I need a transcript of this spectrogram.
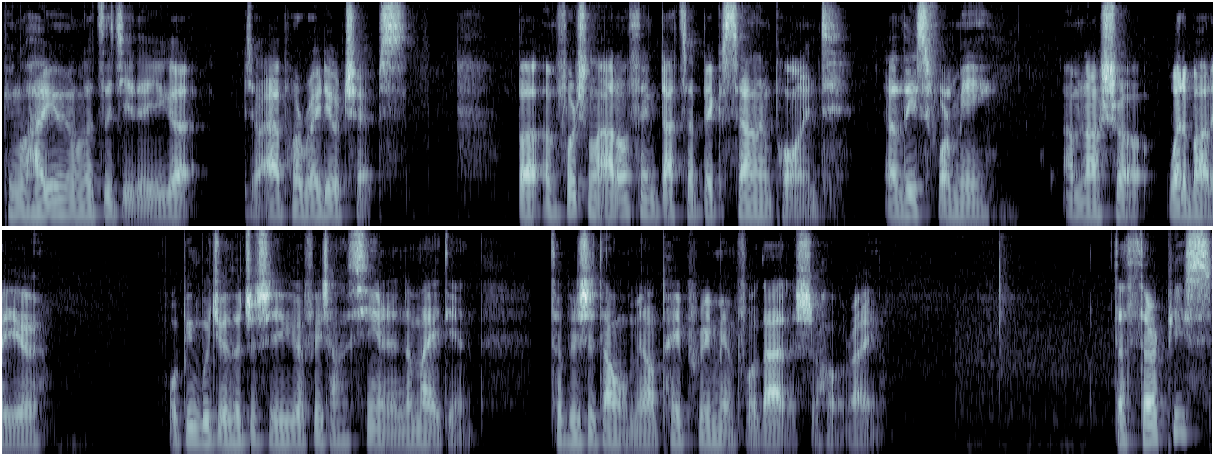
苹果还运用了自己的一个叫 Apple Radio Chips。But unfortunately, I don't think that's a big selling point, at least for me. I'm not sure. What about you? 我并不觉得这是一个非常吸引人的卖点。 特别是当我们要 pay premium for that 的时候，right? The third piece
